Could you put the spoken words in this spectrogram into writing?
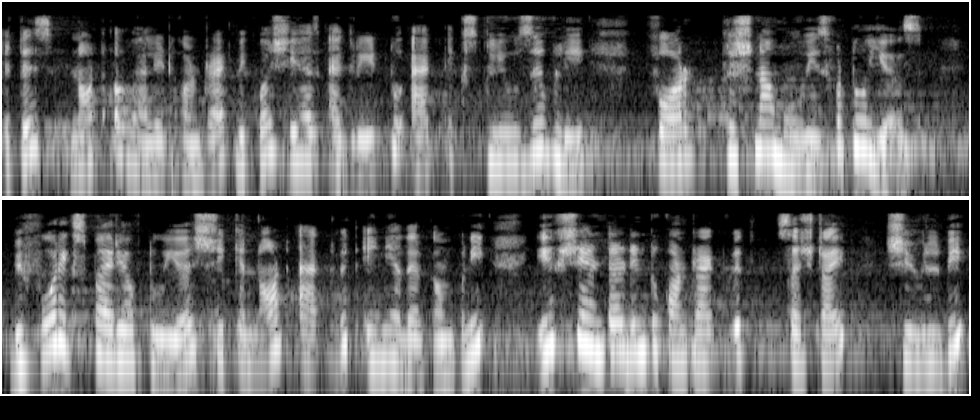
It is not a valid contract because she has agreed to act exclusively for Krishna movies for two years. Before expiry of two years, she cannot act with any other company. If she entered into contract with such type, she will be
